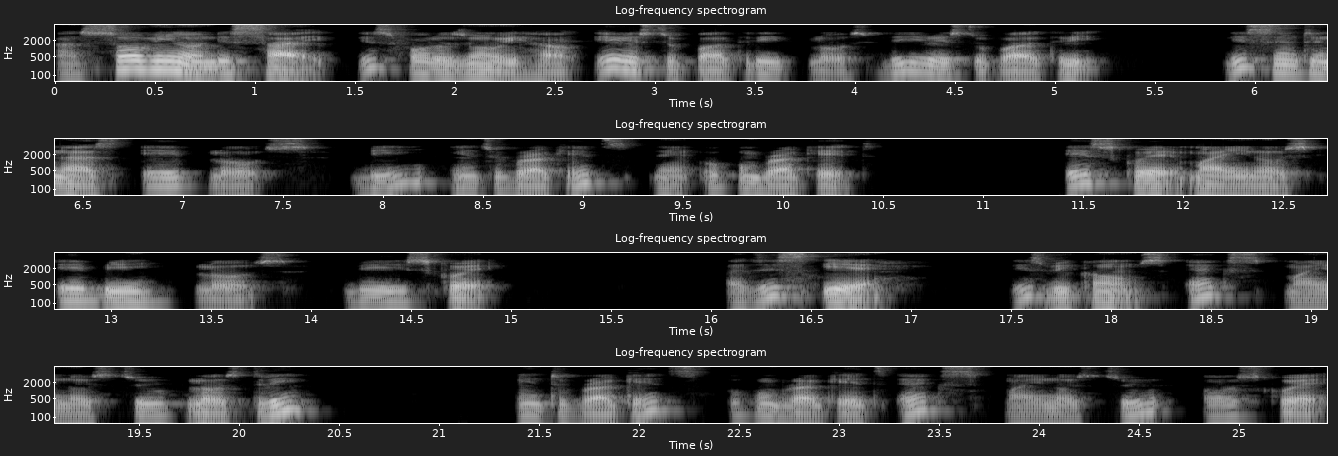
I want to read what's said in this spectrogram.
And solving on this side, this follows when we have a raised to power 3 plus b raised to power 3. This same thing as a plus b into brackets, then open bracket, a square minus ab plus b square. As this here, this becomes x minus 2 plus 3 into brackets, open brackets x minus 2 all square.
